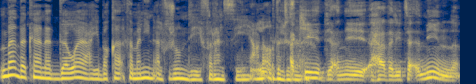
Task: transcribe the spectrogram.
ماذا كانت دواعي بقاء 80 ألف جندي فرنسي على أرض الجزائر؟ أكيد يعني هذا لتأمين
